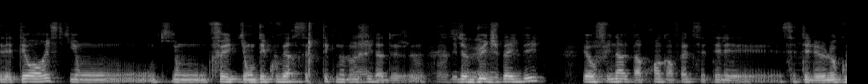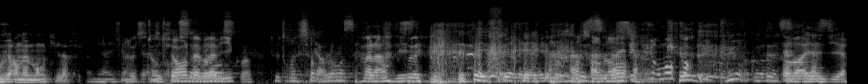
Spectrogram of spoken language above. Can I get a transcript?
les, terroristes qui ont, qui, ont fait, qui ont découvert cette technologie-là de, de Bridge Baby. Et au final, tu apprends qu'en fait, c'était les... c'était le, le, gouvernement qui l'a fait. C'est différent de la vraie vie, quoi. Toute ressemblance voilà. C'est purement fort. Pur, quoi. Ça va rien dire.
